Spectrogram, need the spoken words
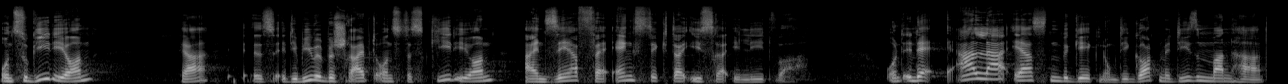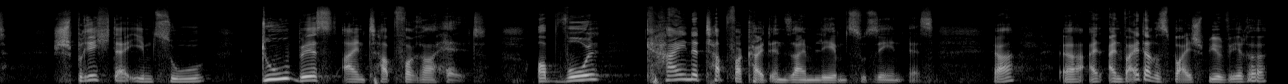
Und zu Gideon, ja, ist, die Bibel beschreibt uns, dass Gideon ein sehr verängstigter Israelit war. Und in der allerersten Begegnung, die Gott mit diesem Mann hat, spricht er ihm zu, du bist ein tapferer Held, obwohl keine Tapferkeit in seinem Leben zu sehen ist. Ja, äh, ein, ein weiteres Beispiel wäre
